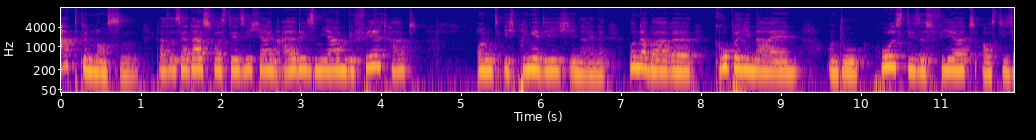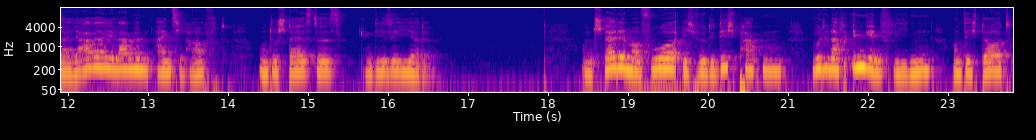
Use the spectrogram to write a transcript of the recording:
Artgenossen, das ist ja das, was dir sicher in all diesen Jahren gefehlt hat, und ich bringe dich in eine wunderbare Gruppe hinein und du holst dieses Pferd aus dieser jahrelangen Einzelhaft und du stellst es in diese Hirde. Und stell dir mal vor, ich würde dich packen, würde nach Indien fliegen und dich dort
